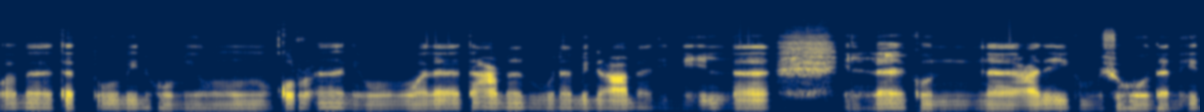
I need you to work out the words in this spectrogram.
وما تتلو منه من قرآن ولا تعملون من عمل إلا إلا كنا عليكم شهودا إذ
